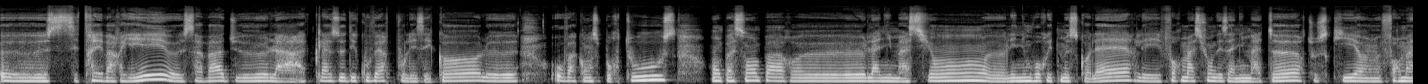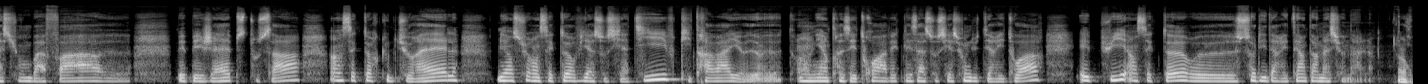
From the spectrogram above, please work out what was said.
Euh, c'est très varié. Euh, ça va de la classe de découverte pour les écoles, euh, aux vacances pour tous, en passant par euh, l'animation, les nouveaux rythmes scolaires, les formations des animateurs, tout ce qui est formation BAFA, BPGEPS, tout ça. Un secteur culturel, bien sûr un secteur vie associative qui travaille en lien très étroit avec les associations du territoire, et puis un secteur solidarité internationale. Alors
